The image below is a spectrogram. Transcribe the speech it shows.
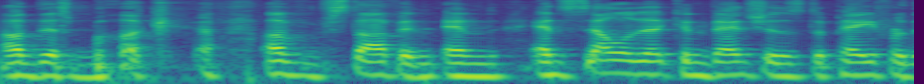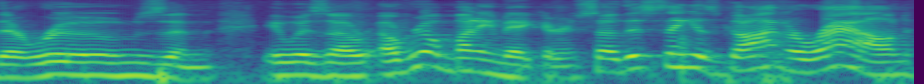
of this book of stuff and, and, and sell it at conventions to pay for their rooms. And it was a, a real moneymaker. And so this thing has gotten around,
